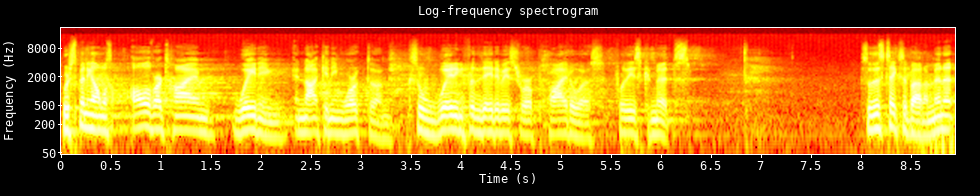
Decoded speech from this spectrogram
we're spending almost all of our time waiting and not getting work done because we're waiting for the database to reply to us for these commits. So this takes about a minute.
